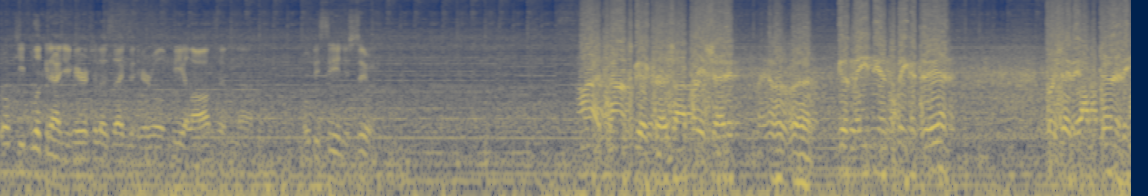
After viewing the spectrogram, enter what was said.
We'll keep looking at you here to this exit here. We'll peel off and uh, we'll be seeing you soon. All right, sounds good, Chris. I appreciate it. It was uh, good meeting you and speaking to you. And appreciate the opportunity.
